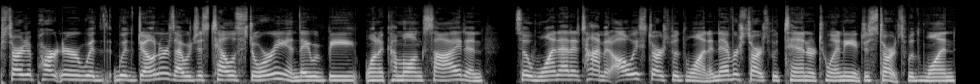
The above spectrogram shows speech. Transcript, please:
started to partner with with donors. I would just tell a story and they would be want to come alongside and so one at a time. It always starts with one. It never starts with 10 or 20. It just starts with one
